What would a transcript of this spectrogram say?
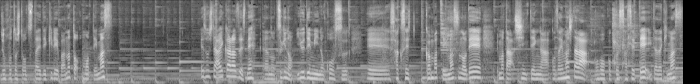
情報としてお伝えできればなと思っています。えそして相変わらずですねあの次のユーデミーのコース、えー、作成頑張っていますのでまた進展がございましたらご報告させていただきます、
